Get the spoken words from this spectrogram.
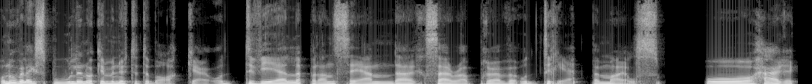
Og nå vil jeg spole noen minutter tilbake og dvele på den scenen der Sarah prøver å drepe Miles. Og her er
